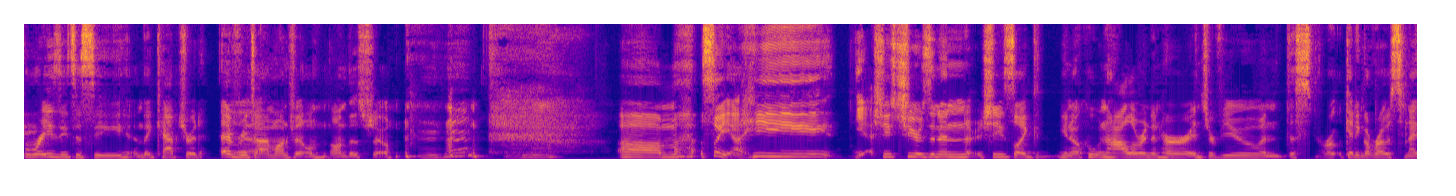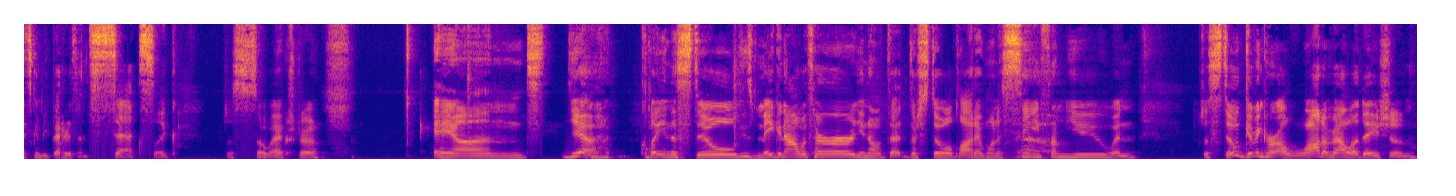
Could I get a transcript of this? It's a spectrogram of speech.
crazy to see, and they capture it every Yeah. time on film on this show. hmm hmm Um. So yeah, he yeah, she's cheersing and she's like you know hooting hollering in her interview, and this ro- getting a rose tonight's gonna be better than sex. Like, just so extra. And yeah, Clayton is still he's making out with her. You know that there's still a lot I want to see Yeah. from you, and just still giving her a lot of validation.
